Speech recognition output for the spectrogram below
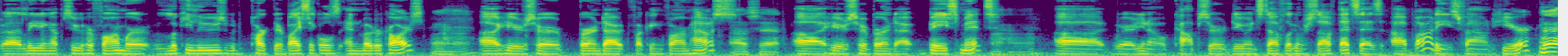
uh, leading up to her farm where looky loos would park their bicycles and motor cars. Uh-huh. Uh, here's her burned out fucking farmhouse. Oh shit. Uh, here's her burned out basement. Uh-huh. Uh, where you know cops are doing stuff, looking for stuff. That says uh, bodies found here. Eh,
